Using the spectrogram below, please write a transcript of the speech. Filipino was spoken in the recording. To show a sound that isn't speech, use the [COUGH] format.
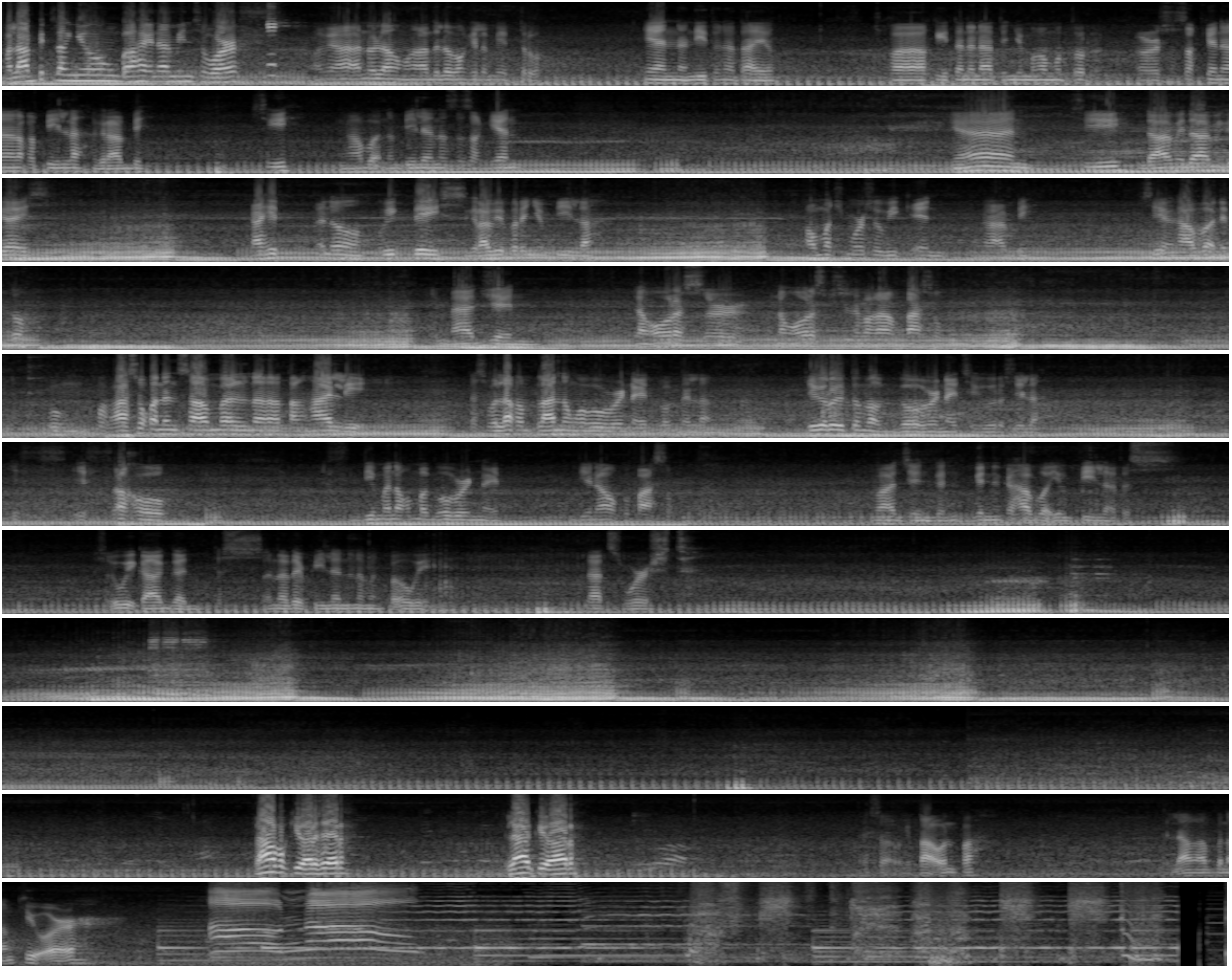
Malapit lang yung bahay namin sa wharf. Mga ano lang, mga dalawang kilometro. Yan, nandito na tayo. Tsaka kita na natin yung mga motor or sasakyan na nakapila. Grabe. See, ang haba ng pila ng sasakyan. Yan. See, dami-dami guys. Kahit ano, weekdays, grabe pa rin yung pila. How much more sa weekend? Grabe. See, ang haba nito. Imagine, ilang oras or ilang oras pa sila makakapasok. Kung papasok ka ng Samal na tanghali, tapos wala kang planong mag-overnight, wag na lang. Siguro ito mag-overnight siguro sila. If, if ako, if di man ako mag-overnight, hindi na ako papasok. Imagine, gan ganyan kahaba yung pila, tapos tapos uwi ka agad. Tapos another pila na naman pa uwi. That's worst. Ah, Kailangan ba QR? Kailangan QR? Ay, sa may taon pa. Kailangan ba ng QR?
